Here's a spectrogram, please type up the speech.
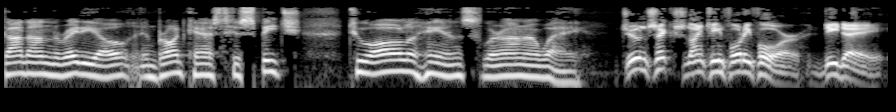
got on the radio and broadcast his speech to all the hands we're on our way. June 6, 1944, D Day.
